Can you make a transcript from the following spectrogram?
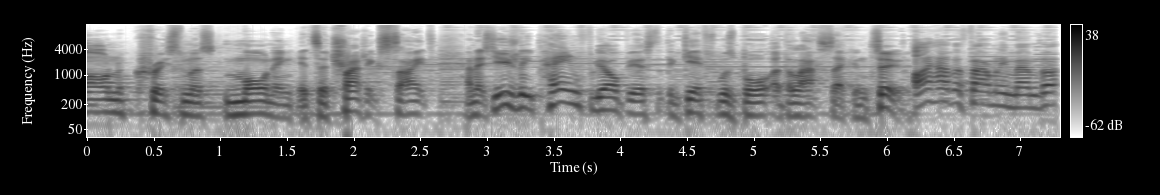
on Christmas morning. It's a tragic sight, and it's usually painfully obvious that the gift was bought at the last second too. I have a family member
